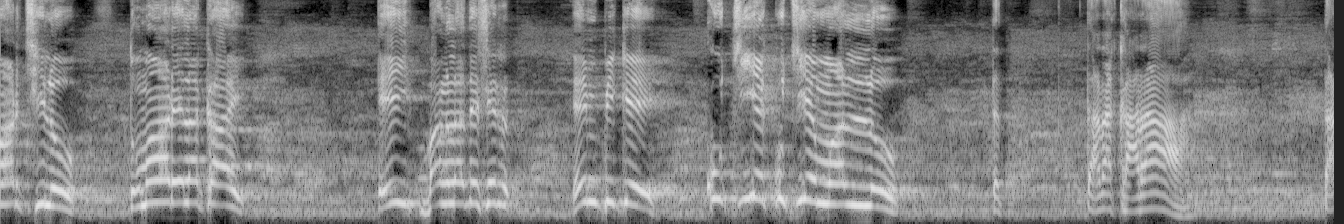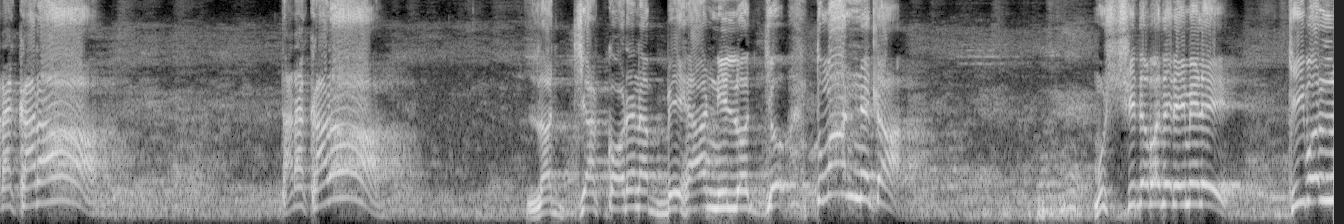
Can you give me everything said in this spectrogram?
মারছিল তোমার এলাকায়। এই বাংলাদেশের এমপিকে কুচিয়ে কুচিয়ে মারলো। তারা কারা? তারা কারা? তারা কারা? লজ্জা করে না বেহা নির্লজ্জ। তোমার নেতা মুর্শিদাবাদের এমএলএ কি বলল?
